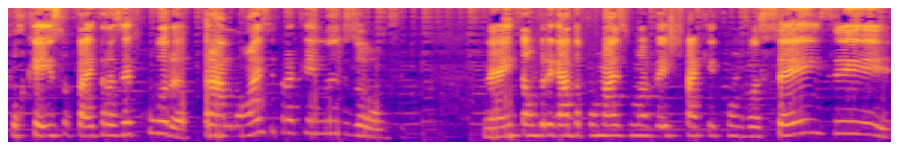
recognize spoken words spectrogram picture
porque isso vai trazer cura para nós e para quem nos ouve. Né? Então, obrigada por mais uma vez estar aqui com vocês e,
